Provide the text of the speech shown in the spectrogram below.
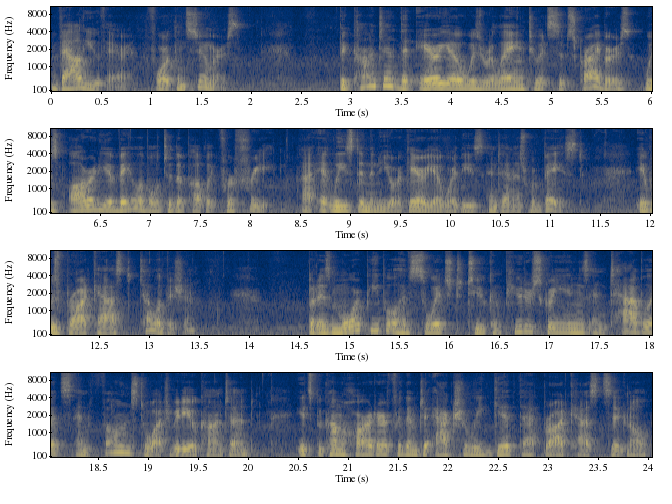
value there for consumers. The content that Aereo was relaying to its subscribers was already available to the public for free, uh, at least in the New York area where these antennas were based. It was broadcast television. But as more people have switched to computer screens and tablets and phones to watch video content, it's become harder for them to actually get that broadcast signal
